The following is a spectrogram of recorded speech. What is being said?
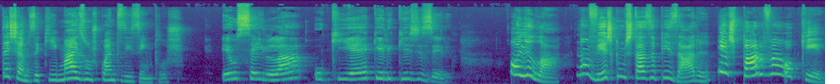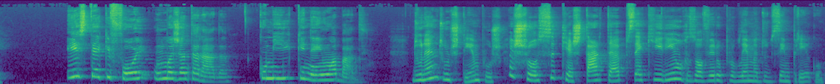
deixamos aqui mais uns quantos exemplos. Eu sei lá o que é que ele quis dizer. Olha lá, não vês que me estás a pisar? És parva ou quê? Isto é que foi uma jantarada. Comi que nem um abade. Durante uns tempos, achou-se que as startups é que iriam resolver o problema do desemprego.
